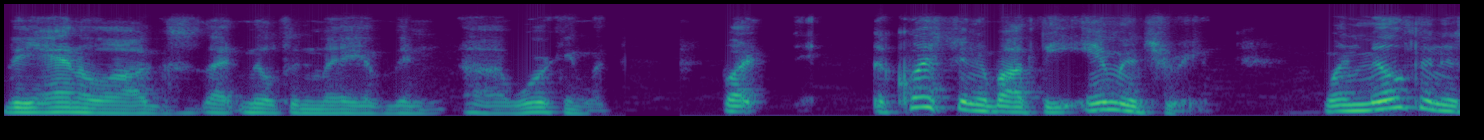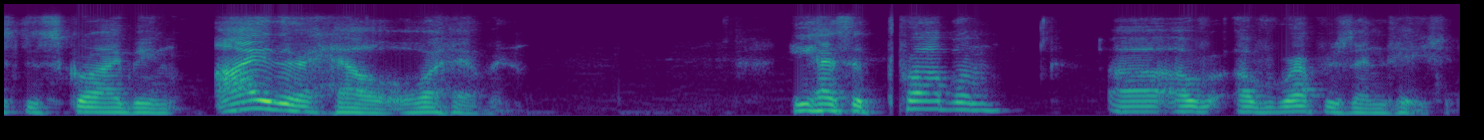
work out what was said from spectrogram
the analogs that Milton may have been uh, working with. But the question about the imagery, when Milton is describing either hell or heaven, he has a problem uh, of, of representation.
